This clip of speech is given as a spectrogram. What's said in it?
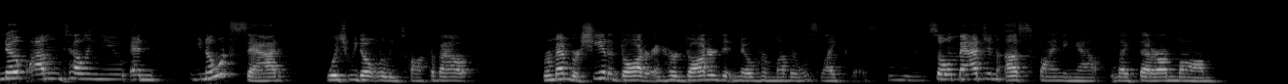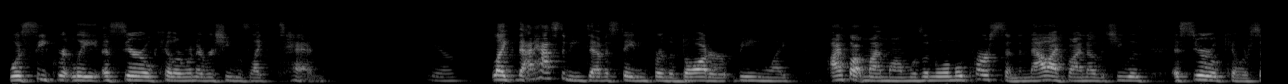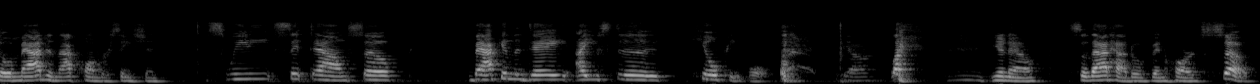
nope, I'm telling you. And you know what's sad, which we don't really talk about. Remember, she had a daughter, and her daughter didn't know her mother was like this. Mm-hmm. So imagine us finding out like that our mom was secretly a serial killer whenever she was like 10. Yeah. Like that has to be devastating for the daughter being like I thought my mom was a normal person and now I find out that she was a serial killer. So imagine that conversation. Sweetie, sit down. So back in the day I used to kill people. yeah. like you know, so that had to have been hard. So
